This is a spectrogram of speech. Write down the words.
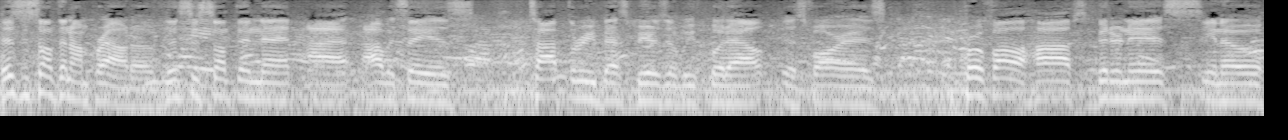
this is something I'm proud of. This is something that I, I would say is top three best beers that we've put out as far as profile of hops, bitterness. You know,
